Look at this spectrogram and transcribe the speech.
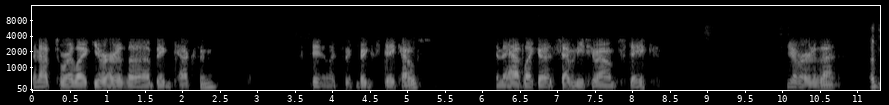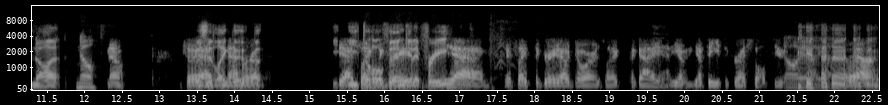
and that's where, like, you ever heard of the Big Texan? Sta- Like the big steakhouse, and they have like a 72 ounce steak. You ever heard of that? I've not. no. No. So Is yeah, it like the- Amarillo. Yeah, eat the like whole the thing, great- get it free. Yeah, it's like the great outdoors. Like the guy, you have, you have to eat the gristle too. Oh yeah, yeah. Yeah.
